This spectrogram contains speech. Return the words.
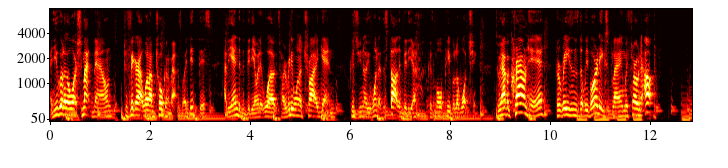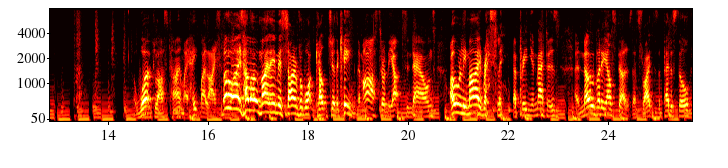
and you've got to go watch SmackDown to figure out what I'm talking about. So I did this at the end of the video and it worked, so I really want to try it again because you know you want at the start of the video because more people are watching. So we have a crown here for reasons that we've already explained. We're throwing it up worked last time. I hate my life. Otherwise, hello, my name is Simon from What Culture, the king, the master of the ups and downs. Only my wrestling opinion matters, and nobody else does. That's right, there's a pedestal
